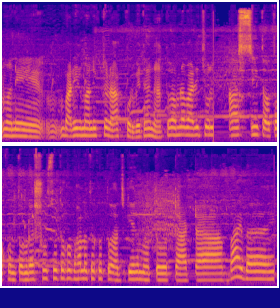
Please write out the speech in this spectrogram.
মানে বাড়ির মালিক তো রাগ করবে, তাই না? তো আমরা বাড়ি চলে আসছি। ততক্ষণ তোমরা সুস্থ থেকো, ভালো থেকো। তো আজকের মতো টাটা, বাই বাই।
